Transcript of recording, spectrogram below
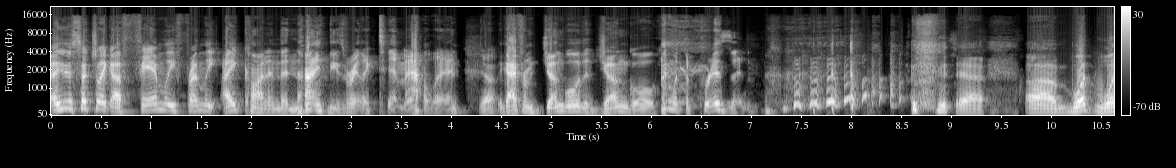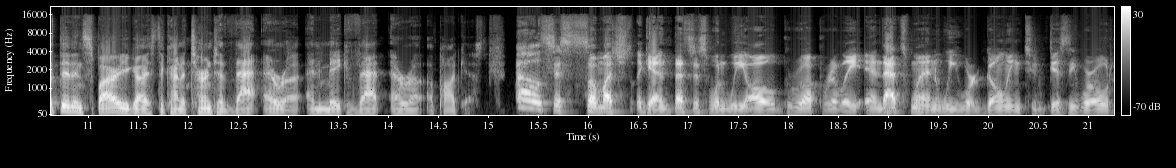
he was such like a family friendly icon in the '90s, right? Like Tim Allen, the guy from Jungle to Jungle. He went to prison. yeah. Um, what what did inspire you guys to kind of turn to that era and make that era a podcast? Well, it's just so much. Again, that's just when we all grew up, really, and that's when we were going to Disney World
